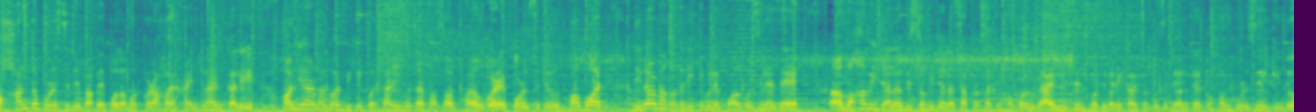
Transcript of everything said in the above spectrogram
অশান্ত পৰিস্থিতিৰ বাবে বলবৎ কৰা হয় সান্ধ্য আইন কালি সন্ধিয়াৰ ভাগত বিশেষকৈ চাৰি বজাৰ পাছত ভয়ংকৰ এক পৰিস্থিতিৰ উদ্ভৱ হয়। দিনৰ ভাগতে দেখিবলৈ পোৱা গৈছিলে যে মহাবিদ্যালয় বিশ্ববিদ্যালয়ৰ ছাত্ৰ ছাত্ৰীসকল ওলাই আহিছিল। প্ৰতিবাদী কাৰ্যসূচী তেওঁলোকে গ্ৰহণ কৰিছিল কিন্তু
